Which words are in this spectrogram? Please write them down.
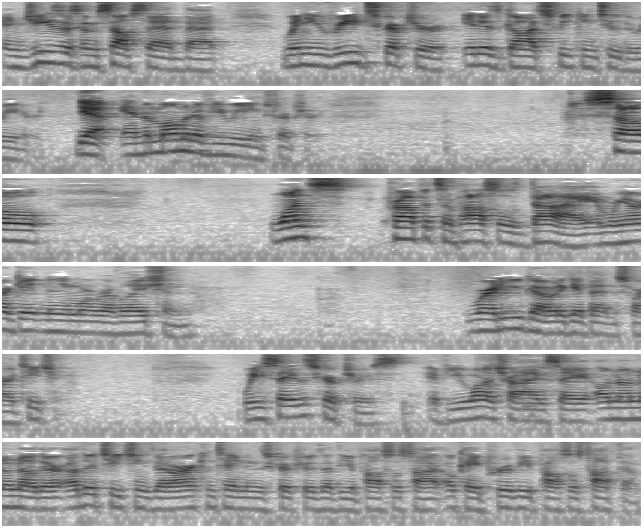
And Jesus himself said that when you read scripture, it is God speaking to the reader Yeah. And the moment of you reading scripture. So once prophets and apostles die and we aren't getting any more revelation, where do you go to get that inspired teaching? We say the scriptures. If you want to try and say, oh, no, no, no, there are other teachings that aren't contained in the scriptures that the apostles taught, okay, prove the apostles taught them.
